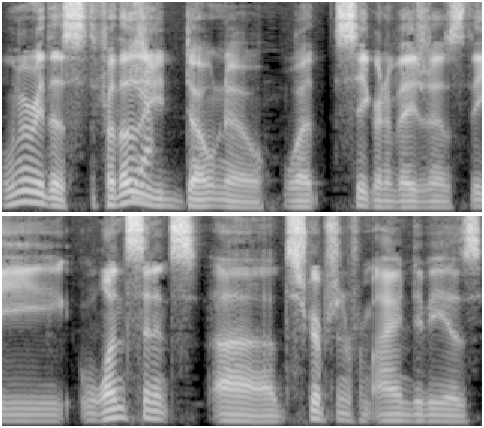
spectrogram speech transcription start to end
Let me read this. For those Yeah. of you who don't know what Secret Invasion is, the one sentence uh, description from IMDb is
